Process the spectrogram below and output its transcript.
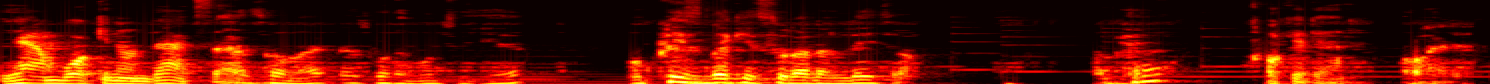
Yeah, I'm working on that, sir. That's all right. That's what I want to hear. But please make it sooner than later. Okay? Okay, Dad. All right. then.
